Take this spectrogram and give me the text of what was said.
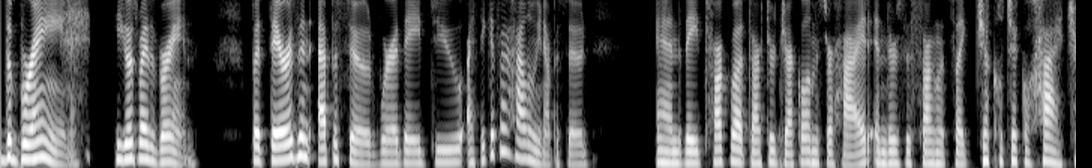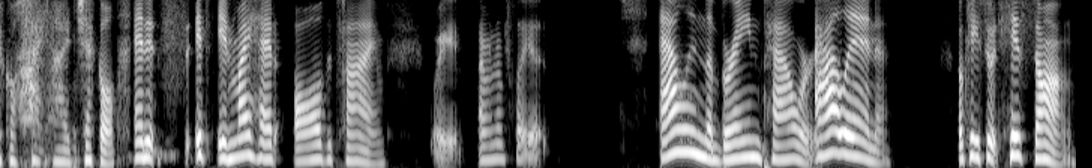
The brain. He goes by the brain. But there is an episode where they do, I think it's a Halloween episode, and they talk about Dr. Jekyll and Mr. Hyde. And there's this song that's like Jekyll, Jekyll, Hyde, Jekyll, Hyde, Hyde, Jekyll. And it's it's in my head all the time. Wait, I'm gonna play it. Alan the Brain Powers. Alan. Okay, so it's his song.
